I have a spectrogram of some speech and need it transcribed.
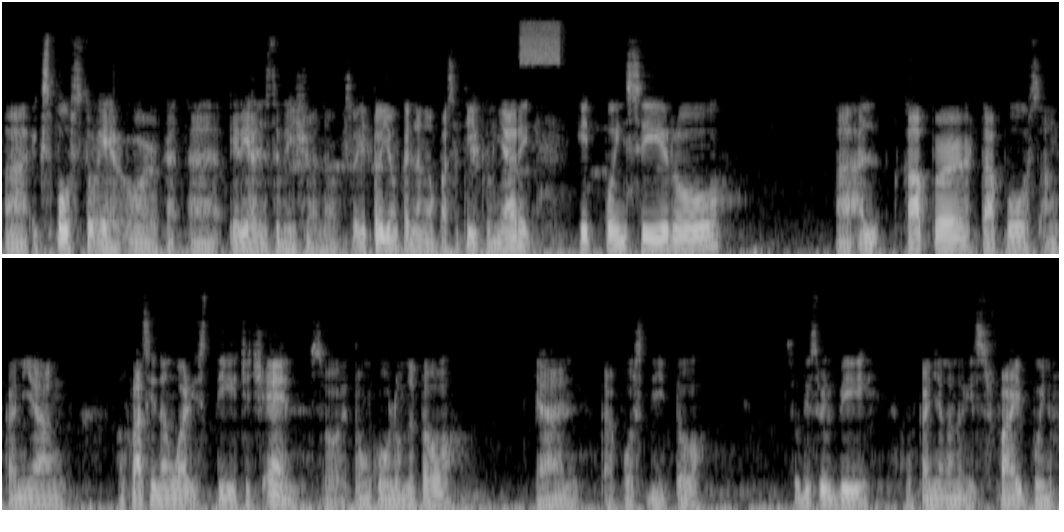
uh, exposed to air or uh, aerial installation, no? So, ito yung kanilang capacity. Kunyari, 8.0 uh, copper, tapos ang kanyang ang klase ng wire is THHN. So, itong column na to, yan, tapos dito, so this will be ang kanyang ano is 5.5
